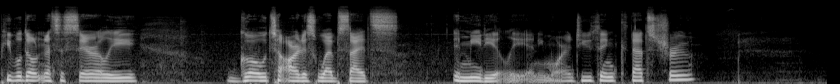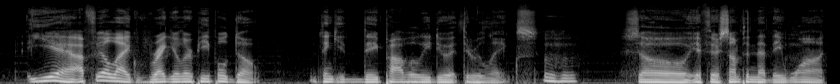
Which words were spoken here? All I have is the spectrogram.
people don't necessarily go to artist websites immediately anymore. Do you think that's true? Yeah, I feel like regular people don't. I think they probably do it through links. Mm-hmm. So if there's something that they want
